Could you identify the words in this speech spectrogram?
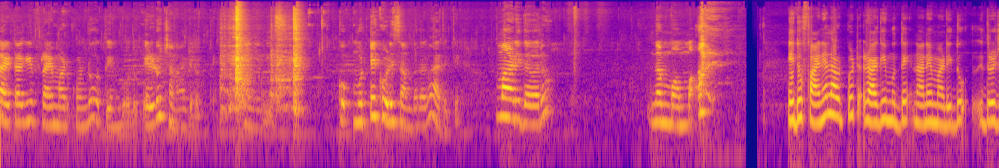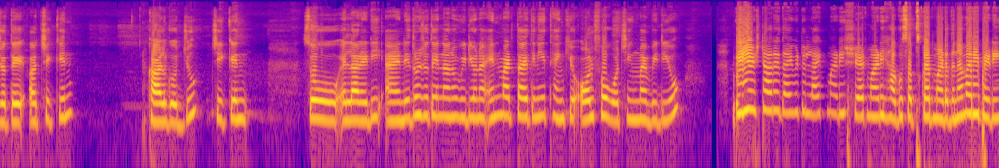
ಲೈಟಾಗಿ ಫ್ರೈ ಮಾಡಿಕೊಂಡು ತಿನ್ಬೋದು. ಎರಡೂ ಚೆನ್ನಾಗಿರುತ್ತೆ. ಮೊಟ್ಟೆ ಕೋಳಿ ಸಾಂಬಾರಲ್ವ, ಅದಕ್ಕೆ. ಮಾಡಿದವರು ನಮ್ಮಮ್ಮ. ಇದು ಫೈನಲ್ ಔಟ್ಪುಟ್ ರಾಗಿ ಮುದ್ದೆ ನಾನೇ ಮಾಡಿದ್ದು. ಇದ್ರ ಜೊತೆ ಚಿಕನ್ ಕಾಳುಗೊಜ್ಜು ಚಿಕನ್ ಸೊ ಎಲ್ಲ ರೆಡಿ ಆ್ಯಂಡ್ ಇದ್ರ ಜೊತೆ ನಾನು ವಿಡಿಯೋನ ಎಂಡ್ ಮಾಡ್ತಾ ಇದ್ದೀನಿ. Thank you all for watching my video video ಇಷ್ಟ ಆದರೆ ದಯವಿಟ್ಟು ಲೈಕ್ ಮಾಡಿ ಶೇರ್ ಮಾಡಿ ಹಾಗೂ ಸಬ್ಸ್ಕ್ರೈಬ್ ಮಾಡೋದನ್ನು ಮರಿಬೇಡಿ.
